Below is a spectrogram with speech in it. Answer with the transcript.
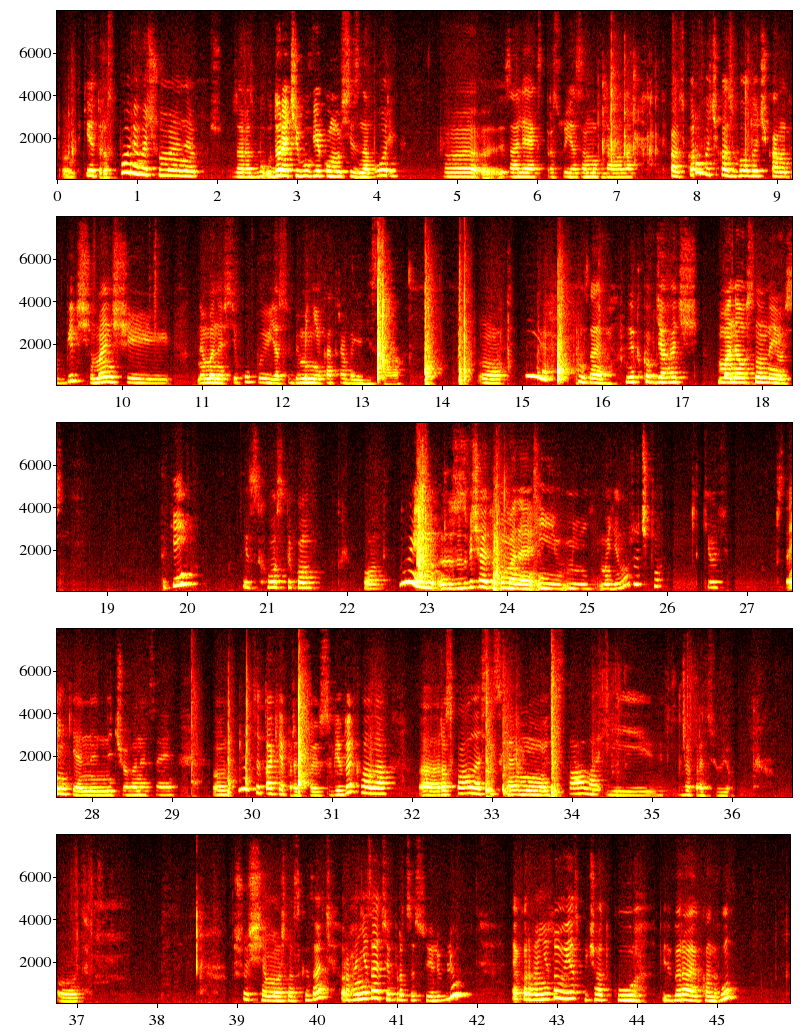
От, такий от розпорювач у мене. Зараз був, до речі, був в якомусь із наборів з Аліекспресу я замовляла. Така ось коробочка з голочками, тут більші, менші. В мене всі купую, я собі мені яка треба, я дістала. От. І, не знаю, нитковдягач. У мене основний ось такий із хвостиком. От. Ну і зазвичай тут у мене і мої ножички такі ось пустенькі, ні- нічого не це. От. І це так я працюю. Собі виклала, е, розклала всі схему, дістала і вже працюю. От. Що ще можна сказати? Організацію процесу я люблю. Як організовую, я спочатку підбираю канву.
